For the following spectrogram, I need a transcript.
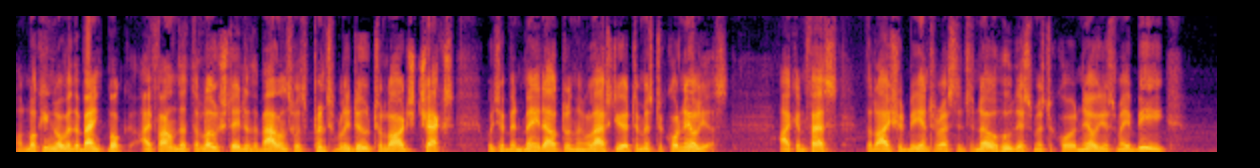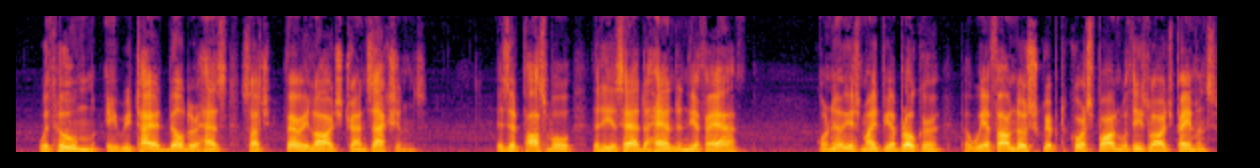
On looking over the bank book, I found that the low state of the balance was principally due to large checks which have been made out during the last year to Mr. Cornelius. I confess that I should be interested to know who this Mr. Cornelius may be, with whom a retired builder has such very large transactions. Is it possible that he has had a hand in the affair? Cornelius might be a broker, but we have found no script to correspond with these large payments.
